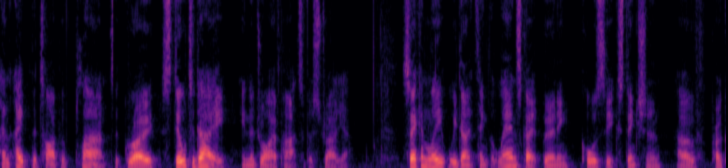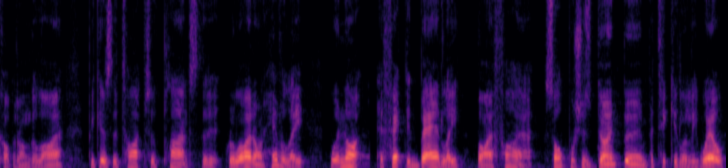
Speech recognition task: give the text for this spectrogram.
and ate the type of plants that grow still today in the drier parts of Australia. Secondly, we don't think that landscape burning caused the extinction of Procoptodon goliath because the types of plants that it relied on heavily were not affected badly by fire. Salt bushes don't burn particularly well.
